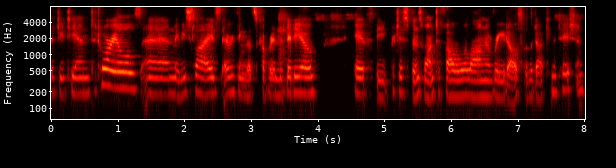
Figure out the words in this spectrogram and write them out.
the GTN tutorials and maybe slides, everything that's covered in the video if the participants want to follow along and read also the documentation.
